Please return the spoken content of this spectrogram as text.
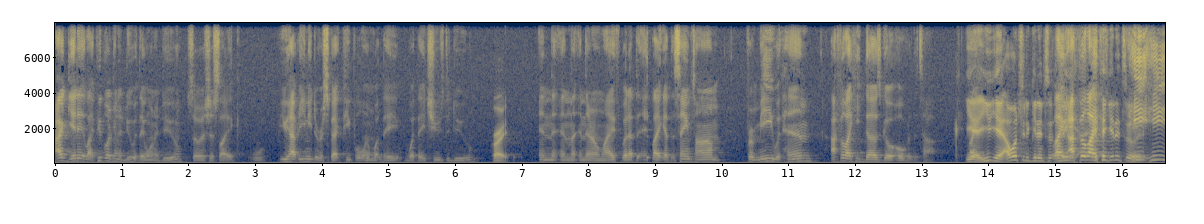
I get it, like people are gonna do what they want to do, so it's just like you have you need to respect people and what they what they choose to do Right. in the, in, the, in their own life. But at the like at the same time, for me with him, I feel like he does go over the top. Yeah. you. Yeah. I want you to get into. Like I, mean, feel like to get into he, it. He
